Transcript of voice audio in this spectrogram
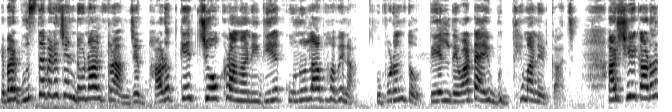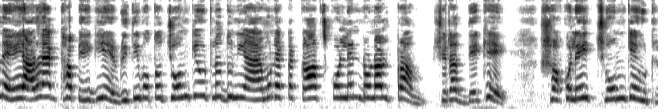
এবার বুঝতে পেরেছেন ডোনাল্ড ট্রাম্প যে ভারতকে চোখ রাঙানি দিয়ে কোনো লাভ হবে না। উপরন্ত তেল দেওয়াটাই বুদ্ধিমানের কাজ। আর সেই কারণে আরও এক ধাপ এগিয়ে রীতিমতো চমকে উঠল দুনিয়া, এমন একটা কাজ করলেন ডোনাল্ড ট্রাম্প। সেটা দেখে সকলেই চমকে উঠল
